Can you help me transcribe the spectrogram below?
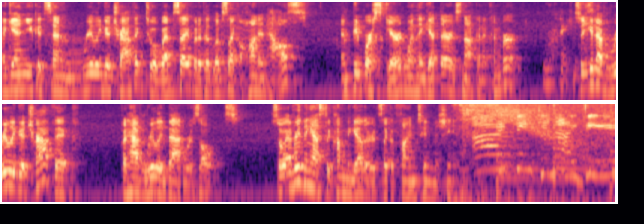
Again, you could send really good traffic to a website, but if it looks like a haunted house and people are scared when they get there, it's not going to convert. Right. So you could have really good traffic, but have really bad results. So everything has to come together. It's like a fine-tuned machine. I think an idea.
